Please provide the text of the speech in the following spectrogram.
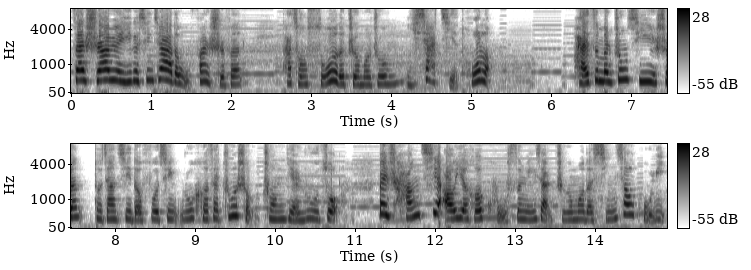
在十二月一个星期二的午饭时分，他从所有的折磨中一下解脱了。孩子们终其一生都将记得父亲如何在桌手庄严入座，被长期熬夜和苦思冥想折磨的行销鼓励，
